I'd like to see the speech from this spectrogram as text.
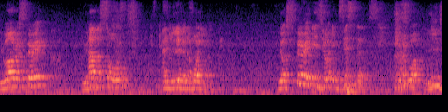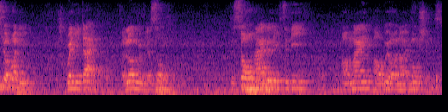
You are a spirit, you have a soul, and you live in a body. Your spirit is your existence. It's what leaves your body when you die, along with your soul. The soul, I believe to be our mind, our will, and our emotions.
